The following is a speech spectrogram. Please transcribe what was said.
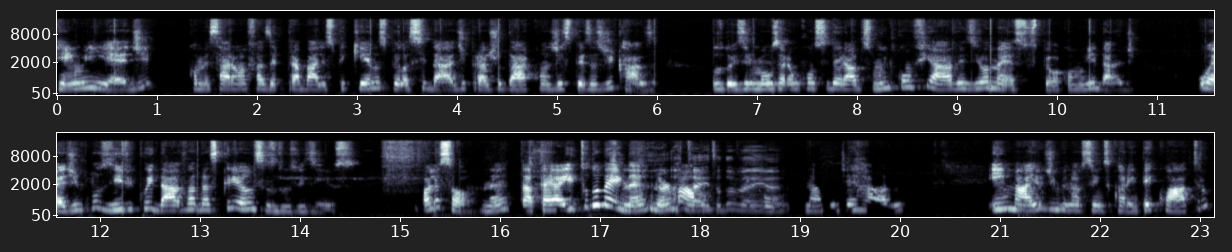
Henry e Ed começaram a fazer trabalhos pequenos pela cidade para ajudar com as despesas de casa. Os dois irmãos eram considerados muito confiáveis e honestos pela comunidade. O Ed, inclusive, cuidava das crianças dos vizinhos. Olha só, né? Até aí tudo bem, né? Normal. Até aí tudo bem, tipo, é. Nada de errado. Em maio de 1944,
